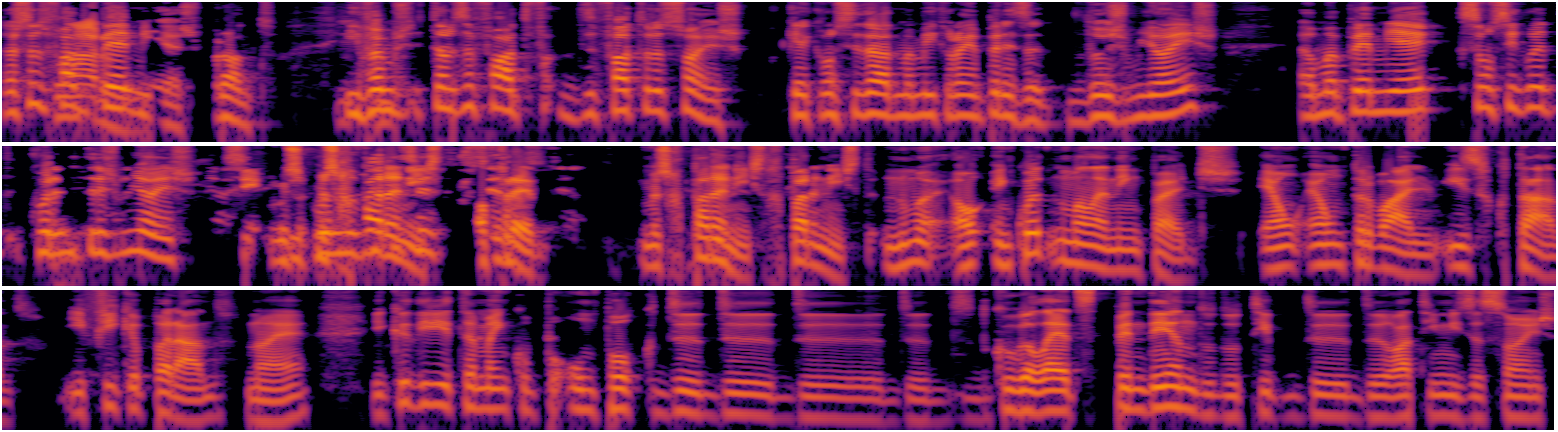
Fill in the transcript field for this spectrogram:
nós estamos a falar Claro. de PMEs, pronto, e vamos, estamos a falar de, de faturações que é considerado uma microempresa de 2 milhões a uma PME que são 50, 43 milhões. Sim, mas, mas repara 96%. nisto, oh Fred, mas repara nisto, repara nisto. Numa- enquanto numa landing page é um, é um trabalho executado e fica parado, não é? E que eu diria também que um po- pouco de, de, de, de- Google Ads, dependendo do tipo de, otimizações,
